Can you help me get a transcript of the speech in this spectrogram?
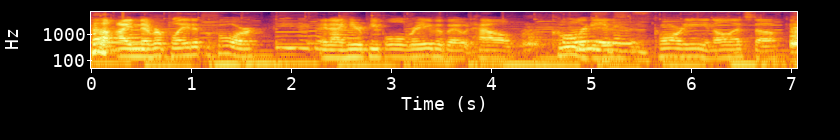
I never played it before. And I hear people rave about how cool Corny it it is, is. and corny and all that stuff. The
